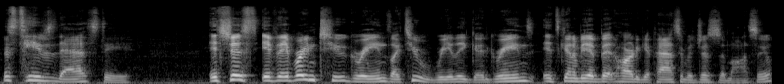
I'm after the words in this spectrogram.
This team's nasty. It's just, if they bring two greens, like two really good greens, it's going to be a bit hard to get past it with just Zamasu.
